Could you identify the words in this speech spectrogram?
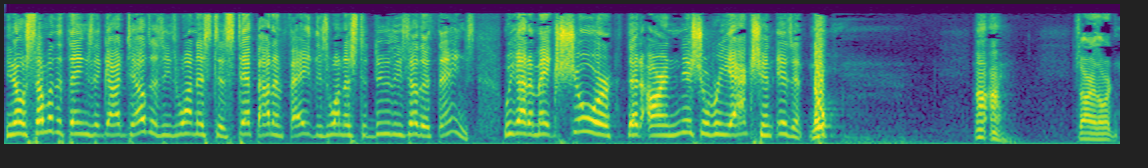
You know, some of the things that God tells us, He's wanting us to step out in faith. He's wanting us to do these other things. We got to make sure that our initial reaction isn't, nope. Uh uh-uh. uh. Sorry, Lord. I'm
